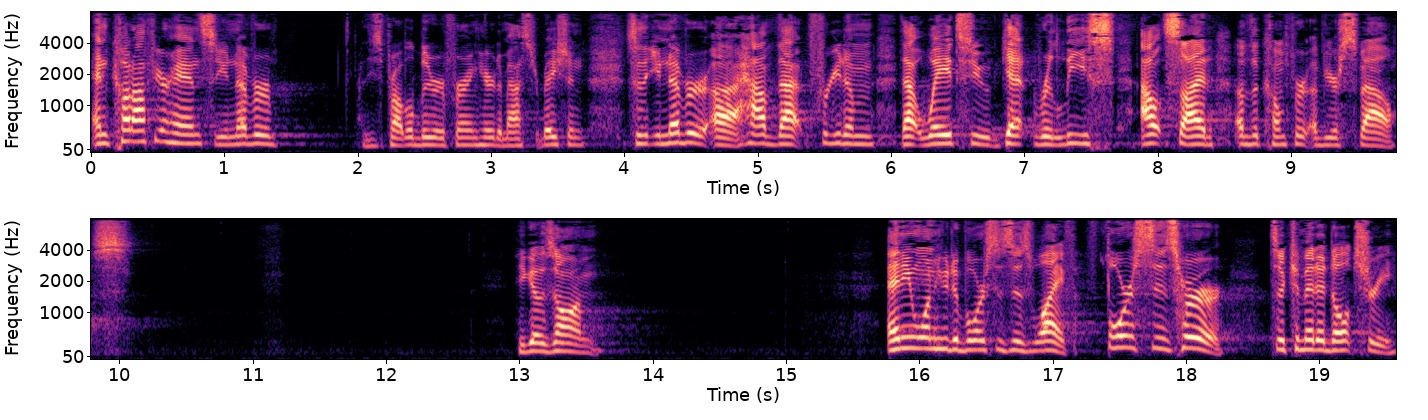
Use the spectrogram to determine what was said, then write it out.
and cut off your hands so you never He's probably referring here to masturbation, so that you never uh, have that freedom, that way to get release outside of the comfort of your spouse. He goes on. Anyone who divorces his wife forces her to commit adultery.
